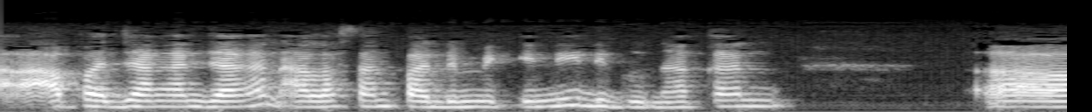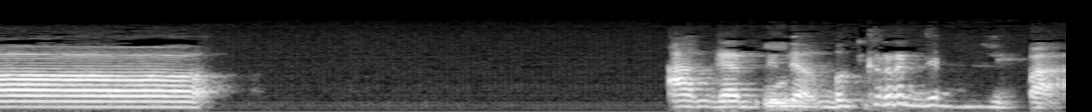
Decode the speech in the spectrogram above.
apa jangan-jangan alasan pandemik ini digunakan uh, agar tidak bekerja nih Pak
